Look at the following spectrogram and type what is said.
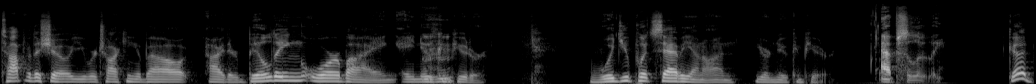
top of the show, you were talking about either building or buying a new mm-hmm. computer. Would you put Sabayon on your new computer? Absolutely. Good.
